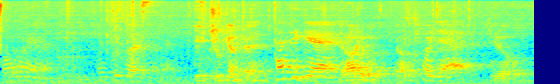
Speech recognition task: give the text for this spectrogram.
Komolyan. Utalsz el? Így csukjam be? Hát igen. Ja, jó. Ja. Hogy áll? Jó.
